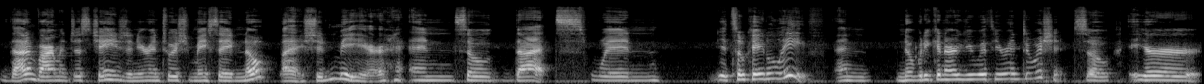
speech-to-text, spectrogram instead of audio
that environment just changed and your intuition may say, nope, I shouldn't be here. And so that's when it's okay to leave and nobody can argue with your intuition. So you're,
